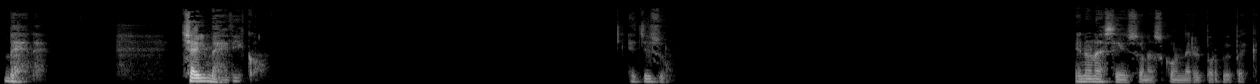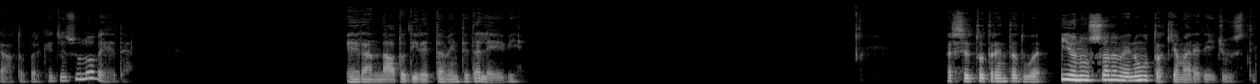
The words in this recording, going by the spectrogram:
Bene. C'è il medico. È Gesù. E non ha senso nascondere il proprio peccato perché Gesù lo vede era andato direttamente da Levi. Versetto 32. Io non sono venuto a chiamare dei giusti,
